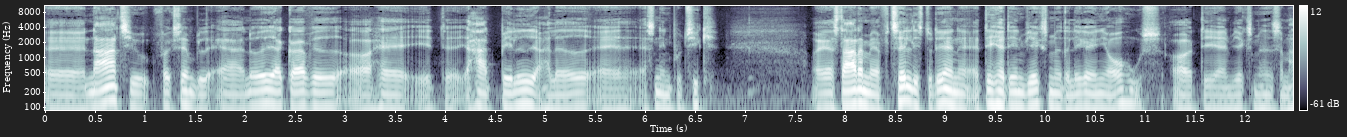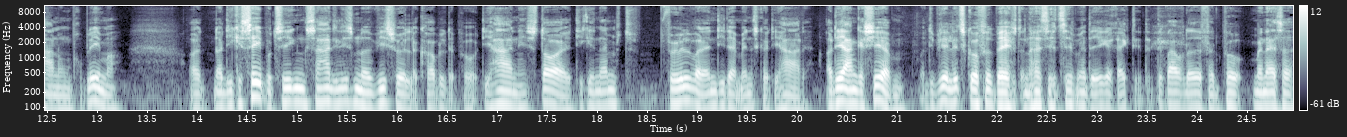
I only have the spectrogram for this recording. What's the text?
Øh, narrativ for eksempel er noget, jeg gør ved at have et... Øh, jeg har et billede, jeg har lavet af, af sådan en butik. Og jeg starter med at fortælle de studerende, at det her det er en virksomhed, der ligger inde i Aarhus, og det er en virksomhed, som har nogle problemer. Og når de kan se butikken, så har de ligesom noget visuelt at koble det på. De har en historie, de kan nærmest føle, hvordan de der mennesker de har det. Og det engagerer dem, og de bliver lidt skuffet bagefter, når jeg siger til dem, at det ikke er rigtigt. Det er bare noget, jeg fandt på. Men altså,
